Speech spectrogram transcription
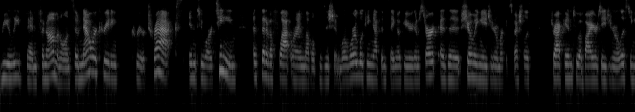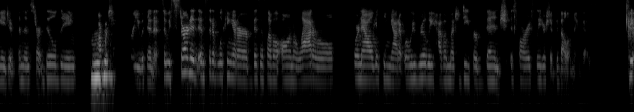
really been phenomenal. And so now we're creating career tracks into our team instead of a flat line level position where we're looking at them saying, okay, you're going to start as a showing agent or market specialist, track into a buyer's agent or listing agent, and then start building mm-hmm. opportunities for you within it. So we started instead of looking at our business level all on a lateral, we're now looking at it where we really have a much deeper bench as far as leadership development goes. The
